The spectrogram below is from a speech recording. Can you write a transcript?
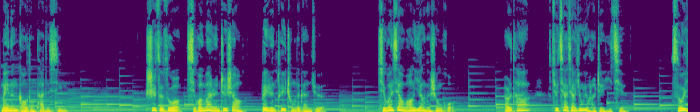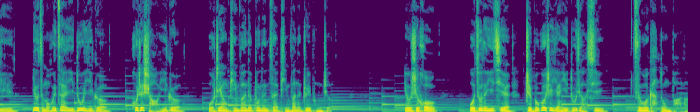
没能搞懂他的心。狮子座喜欢万人之上被人推崇的感觉。喜欢像王一样的生活，而他却恰恰拥有了这一切，所以又怎么会在意多一个或者少一个我这样平凡的不能再平凡的追捧者？有时候，我做的一切只不过是演绎独角戏，自我感动罢了。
